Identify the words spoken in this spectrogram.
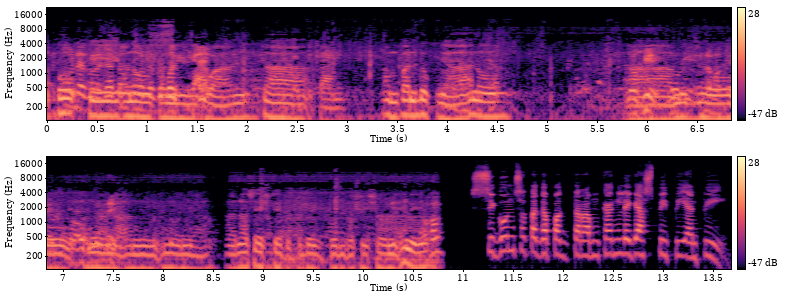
Ipo kay ano kami kuan sa ang pandok niya ano ah, medyo ano na ang ano niya nasa state of composition na ini. Sigun sa tagapagtaram kang Legazpi PNP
